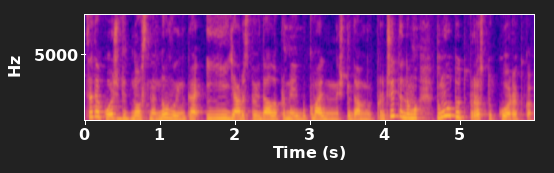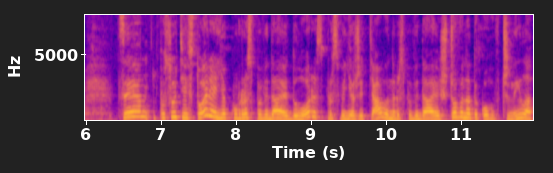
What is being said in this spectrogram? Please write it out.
Це також відносна новинка, і я розповідала про неї буквально нещодавно в прочитаному, тому тут просто коротко. Це по суті історія, яку розповідає Долорес про своє життя. Вона розповідає, що вона такого вчинила.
